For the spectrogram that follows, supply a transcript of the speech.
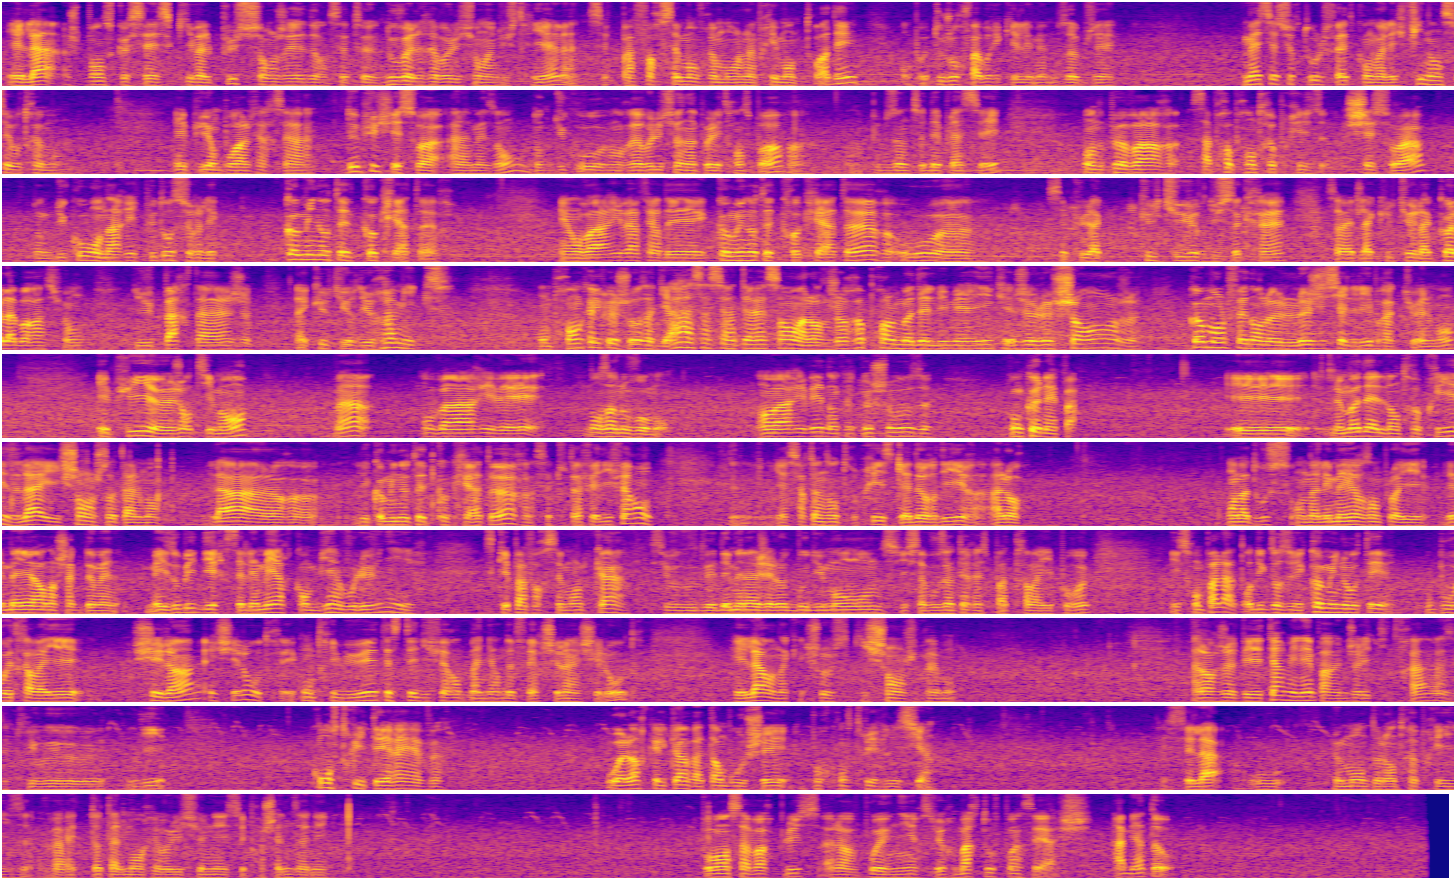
Et là, je pense que c'est ce qui va le plus changer dans cette nouvelle révolution industrielle. C'est pas forcément vraiment l'imprimante 3D, on peut toujours fabriquer les mêmes objets, mais c'est surtout le fait qu'on va les financer autrement. Et puis on pourra le faire ça depuis chez soi à la maison, donc du coup on révolutionne un peu les transports, on n'a plus besoin de se déplacer. On peut avoir sa propre entreprise chez soi, donc du coup on arrive plutôt sur les communautés de co-créateurs. Et on va arriver à faire des communautés de co-créateurs où euh, c'est plus la culture du secret, ça va être la culture de la collaboration, du partage, la culture du remix. On prend quelque chose, on dit ah ça c'est intéressant, alors je reprends le modèle numérique, je le change, comme on le fait dans le logiciel libre actuellement. Et puis euh, gentiment, ben, on va arriver dans un nouveau monde. On va arriver dans quelque chose qu'on ne connaît pas. Et le modèle d'entreprise, là, il change totalement. Là, alors, euh, les communautés de co-créateurs, c'est tout à fait différent. Il y a certaines entreprises qui adorent dire, alors, on a tous, on a les meilleurs employés, les meilleurs dans chaque domaine. Mais ils oublient de dire, c'est les meilleurs qui ont bien voulu venir. Ce qui n'est pas forcément le cas. Si vous devez déménager à l'autre bout du monde, si ça ne vous intéresse pas de travailler pour eux, ils ne seront pas là. Tandis que dans une communauté, vous pouvez travailler chez l'un et chez l'autre et contribuer, tester différentes manières de faire chez l'un et chez l'autre. Et là, on a quelque chose qui change vraiment. Alors je vais terminer par une jolie petite phrase qui vous dit « Construis tes rêves » ou alors quelqu'un va t'embaucher pour construire les siens. Et c'est là où le monde de l'entreprise va être totalement révolutionné ces prochaines années. Pour en savoir plus, alors vous pouvez venir sur martouf.ch. A bientôt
